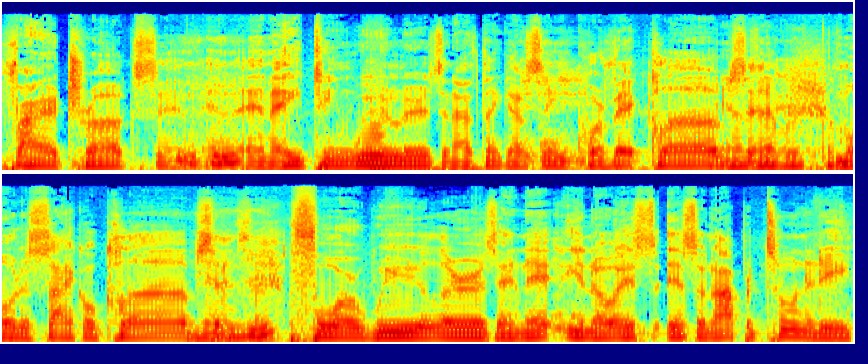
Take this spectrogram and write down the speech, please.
fire trucks and, and, and 18 wheelers, and I think I've seen Corvette clubs Yeah, and motorcycle clubs Yeah, and mhm. four wheelers, and it, you know, it's it's an opportunity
